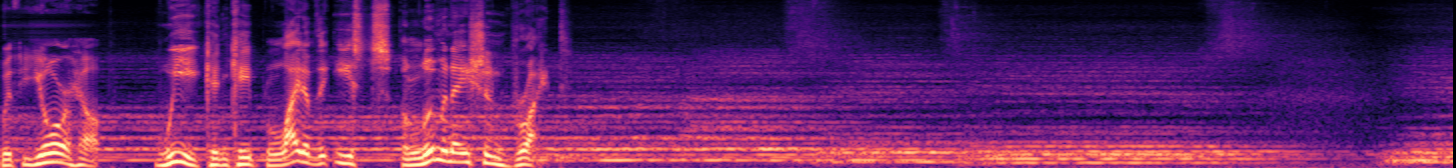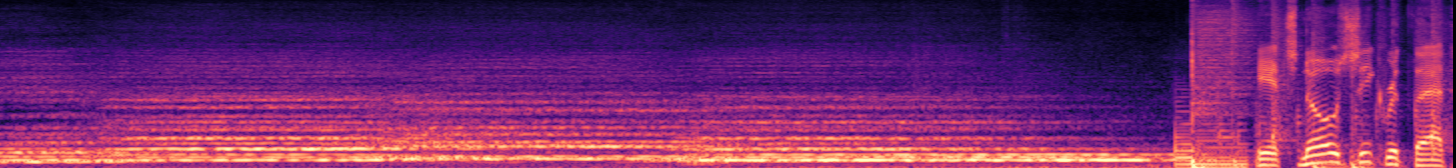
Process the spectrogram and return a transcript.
With your help, we can keep Light of the East's illumination bright. No secret that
